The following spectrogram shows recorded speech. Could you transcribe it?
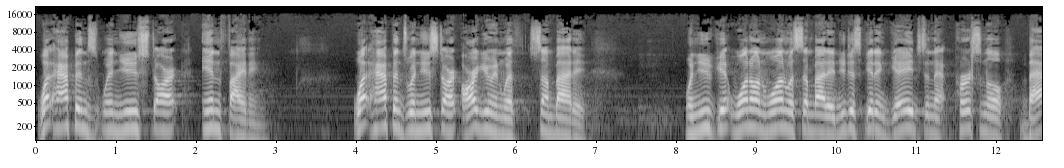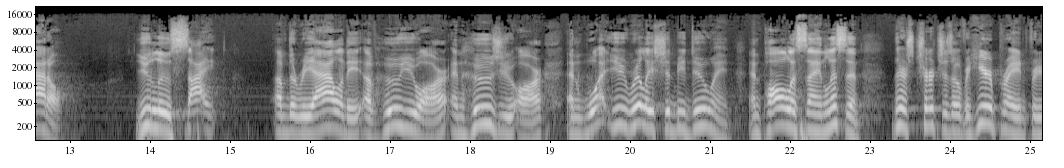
What happens when you start infighting? What happens when you start arguing with somebody? When you get one on one with somebody and you just get engaged in that personal battle, you lose sight of the reality of who you are and whose you are and what you really should be doing. And Paul is saying, listen, there's churches over here praying for you,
